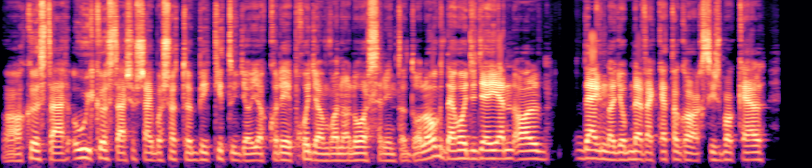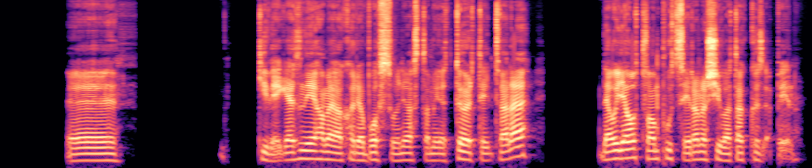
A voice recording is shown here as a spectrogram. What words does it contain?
a köztár, új köztársaságban, stb. ki tudja, hogy akkor épp hogyan van a lore szerint a dolog, de hogy ugye ilyen a legnagyobb neveket a galaxisba kell ö, kivégezni, ha meg akarja bosszulni azt, ami történt vele, de ugye ott van pucéran a sivatag közepén.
